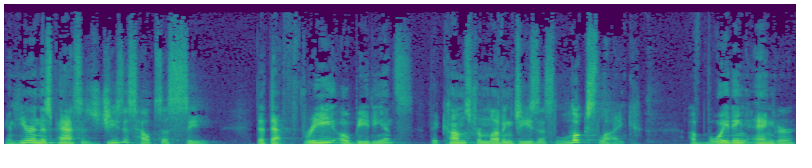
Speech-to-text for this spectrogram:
And here in this passage, Jesus helps us see that that free obedience that comes from loving Jesus looks like avoiding anger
